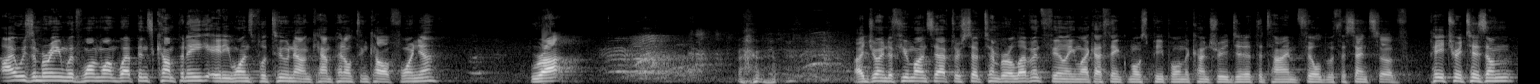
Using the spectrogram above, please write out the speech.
I was a Marine with 1 1 Weapons Company, 81's platoon out in Camp Pendleton, California. Ra. I joined a few months after September 11th, feeling like I think most people in the country did at the time, filled with a sense of patriotism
